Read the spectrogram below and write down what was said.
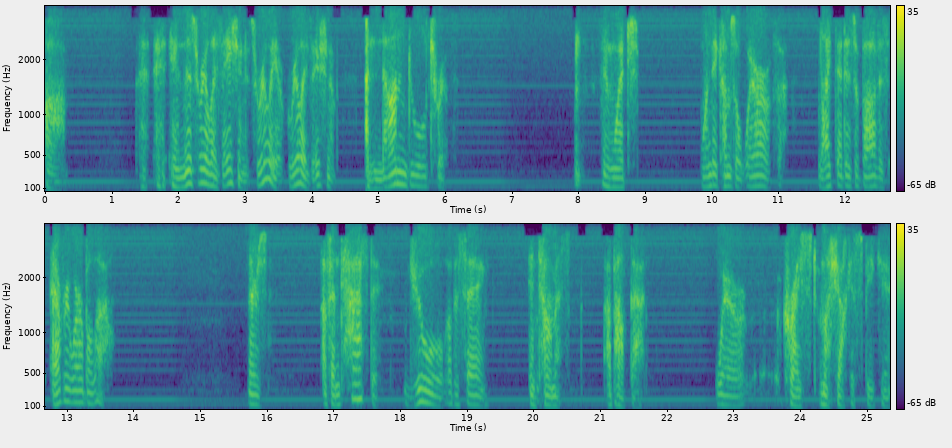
Uh, in this realization, it's really a realization of a non-dual truth in which one becomes aware of the light that is above is everywhere below. There's a fantastic jewel of a saying in Thomas about that, where Christ, Mashiach, is speaking,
